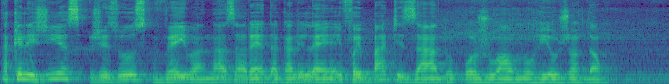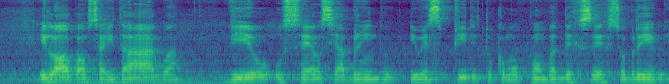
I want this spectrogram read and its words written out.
Naqueles dias, Jesus veio a Nazaré da Galiléia e foi batizado por João no Rio Jordão. E logo ao sair da água, viu o céu se abrindo e o Espírito como pomba descer sobre ele.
